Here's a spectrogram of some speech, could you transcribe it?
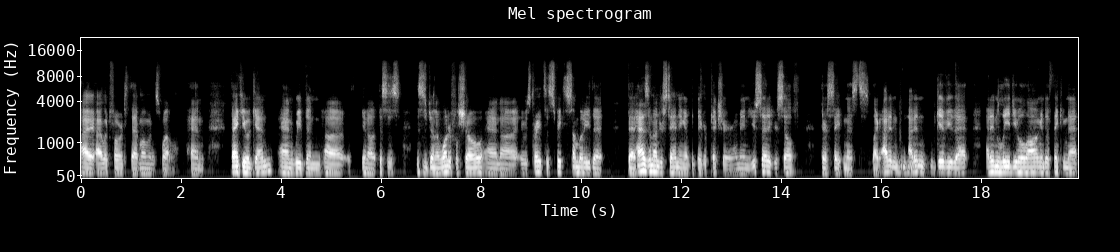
I, I look forward to that moment as well. And thank you again. And we've been, uh, you know, this is this has been a wonderful show, and uh, it was great to speak to somebody that that has an understanding of the bigger picture. I mean, you said it yourself. They're Satanists. Like I didn't, I Mhm. didn't give you that. I didn't lead you along into thinking that.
